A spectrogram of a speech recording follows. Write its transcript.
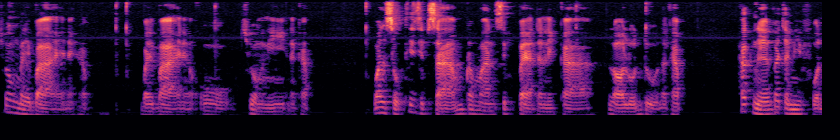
ช่วงบ่ายๆนะครับบ่ายๆเนี่ยโอ้ช่วงนี้นะครับ วันศุกร์ที่ 13 ประมาณ 18นาฬิการอลุ้นดูนะครับภาคเหนือก็จะมีฝน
